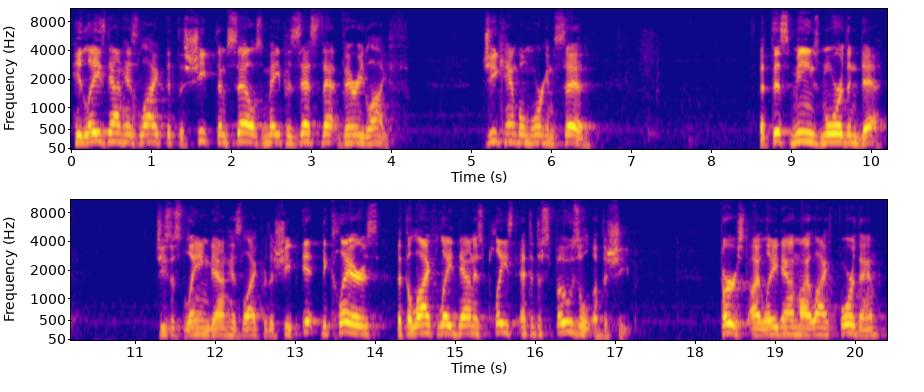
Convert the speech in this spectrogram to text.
He lays down his life that the sheep themselves may possess that very life. G. Campbell Morgan said, that this means more than death. Jesus laying down his life for the sheep. It declares that the life laid down is placed at the disposal of the sheep. First, I lay down my life for them,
